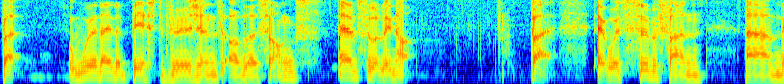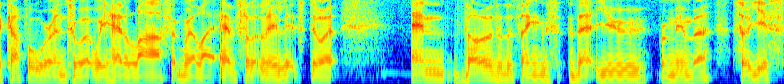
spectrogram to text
But were they the best versions of those songs? Absolutely not. But it was super fun. Um, the couple were into it. We had a laugh, and we are like, absolutely, let's do it. And those are the things that you remember. So yes,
